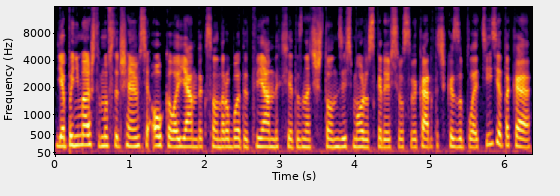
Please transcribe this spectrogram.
Я понимаю, что мы встречаемся около Яндекса, он работает в Яндексе, это значит, что он здесь может, скорее всего, своей карточкой заплатить. Я такая,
